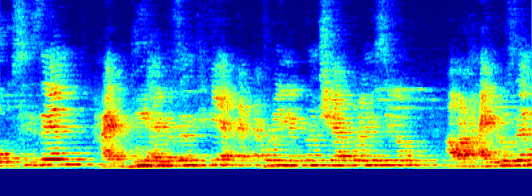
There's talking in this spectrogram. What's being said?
অক্সিজেন দুই হাইড্রোজেন থেকে একটা একটা করে ইলেকট্রন শেয়ার করে নিয়েছিল। আবার হাইড্রোজেন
